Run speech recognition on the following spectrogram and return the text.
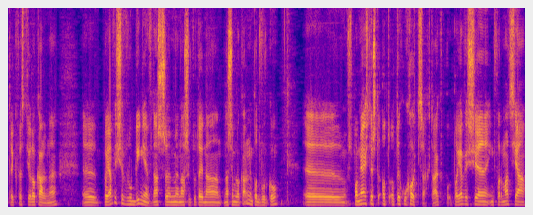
te kwestie lokalne. Y, Pojawia się w Lublinie, w naszym, naszych tutaj na naszym lokalnym podwórku. Y, Wspomniałeś też o, o tych uchodźcach, tak? Po- Pojawia się informacja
